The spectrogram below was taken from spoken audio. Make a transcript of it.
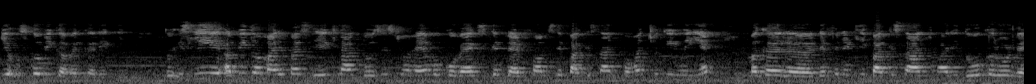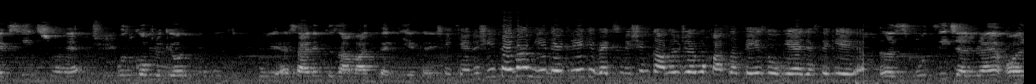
یہ اس کو بھی کور کرے گی. تو اس لیے ابھی تو ہمارے پاس ایک لاکھ ڈوزز جو ہیں وہ کوویکس کے پلیٹ فارم سے پاکستان پہنچ چکی ہوئی ہیں۔ مگر ڈیفینیٹلی پاکستان ہماری دو کروڑ ویکسینز جو ہیں ان کو پروکیور سارے انتظامات کر دیے گئے۔ ٹھیک ہے۔ نشین صاحبہ ہم یہ دیکھ رہے ہیں کہ ویکسینیشن کا عمل جو ہے وہ خاصا تیز ہو گیا ہے جیسے کہ اسموتھلی چل رہا ہے اور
